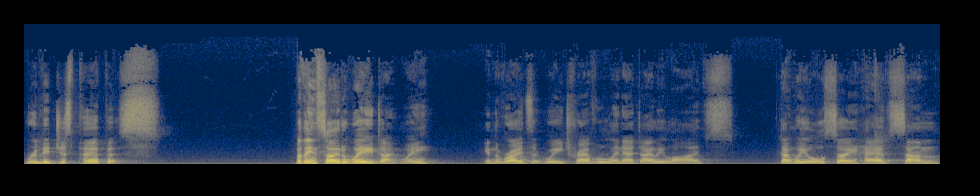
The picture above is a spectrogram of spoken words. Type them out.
religious purpose. But then so do we, don't we, in the roads that we travel in our daily lives? Don't we also have some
